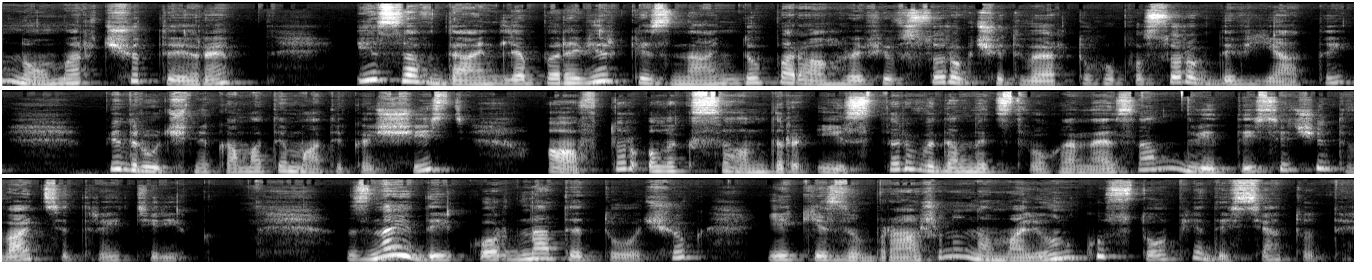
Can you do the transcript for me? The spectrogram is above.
номер 4 із завдань для перевірки знань до параграфів 44 по 49 підручника Математика 6, автор Олександр Істер, видавництво Генеза 2023 рік. Знайди координати точок, які зображено на малюнку 151.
